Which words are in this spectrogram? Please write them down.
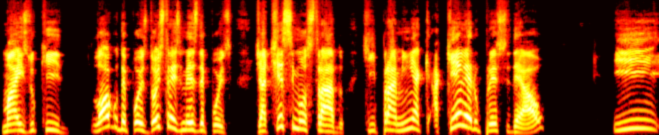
mas o que logo depois, dois, três meses depois, já tinha se mostrado que, para mim, aquele era o preço ideal. E,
